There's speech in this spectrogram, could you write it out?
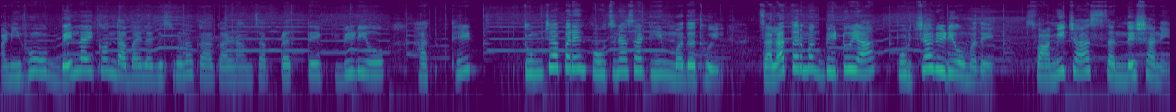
आणि हो बेल आयकॉन दाबायला विसरू नका कारण आमचा प्रत्येक व्हिडिओ हा थेट तुमच्यापर्यंत पोहोचण्यासाठी मदत होईल. चला तर मग भेटूया पुढच्या व्हिडिओमध्ये स्वामीच्या संदेशाने.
